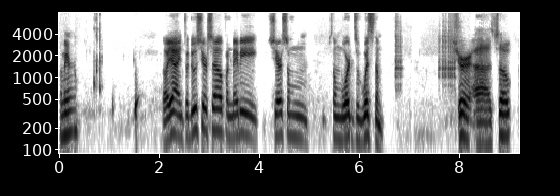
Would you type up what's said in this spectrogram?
I'm here. So yeah, introduce yourself and maybe share some some words of wisdom. Sure. Uh, so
